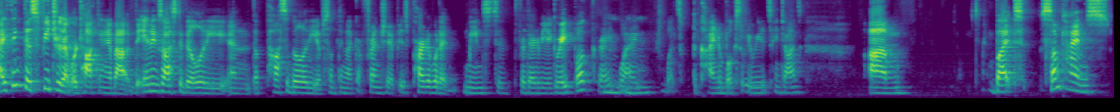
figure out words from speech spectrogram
I think this feature that we're talking about, the inexhaustibility and the possibility of something like a friendship, is part of what it means to for there to be a great book, right? Why? What's the kind of books that we read at St. John's? Um, but sometimes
